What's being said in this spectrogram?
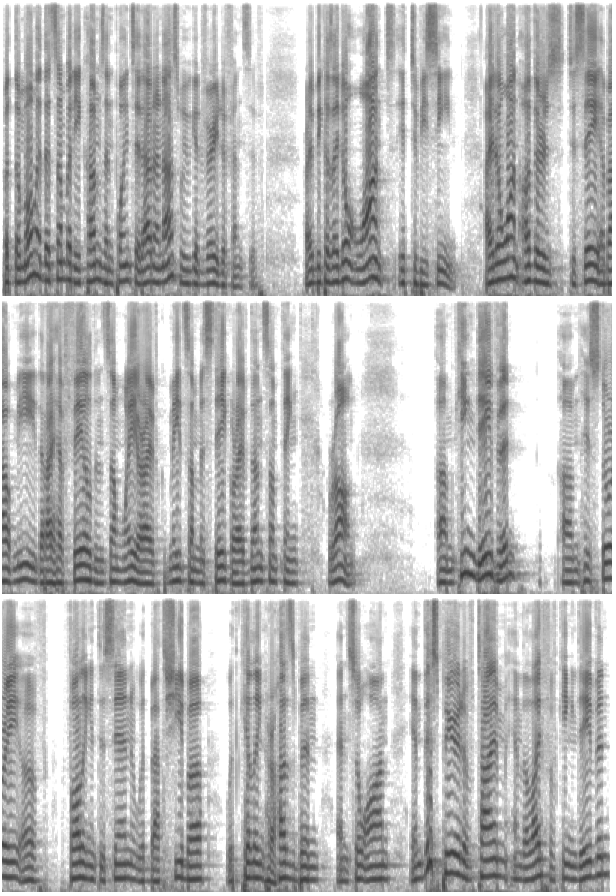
but the moment that somebody comes and points it out on us, we get very defensive. Right? Because I don't want it to be seen. I don't want others to say about me that I have failed in some way or I've made some mistake or I've done something wrong. Um, King David, um, his story of falling into sin with Bathsheba, with killing her husband, and so on. In this period of time in the life of King David,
